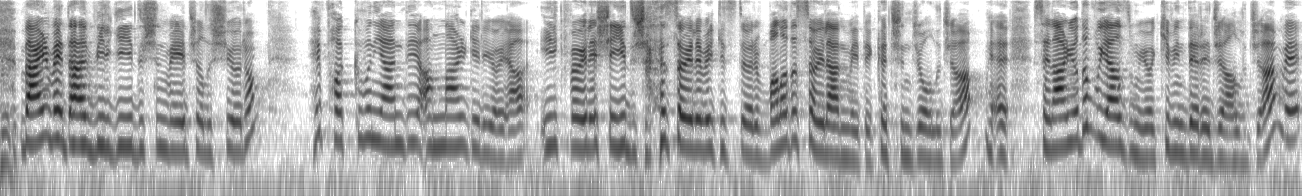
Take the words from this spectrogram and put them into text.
vermeden bilgiyi düşünmeye çalışıyorum. Hep hakkımın yendiği anlar geliyor ya. İlk böyle şeyi düşen söylemek istiyorum. Bana da söylenmedi kaçıncı olacağım. E, senaryoda bu yazmıyor kimin derece alacağım ve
